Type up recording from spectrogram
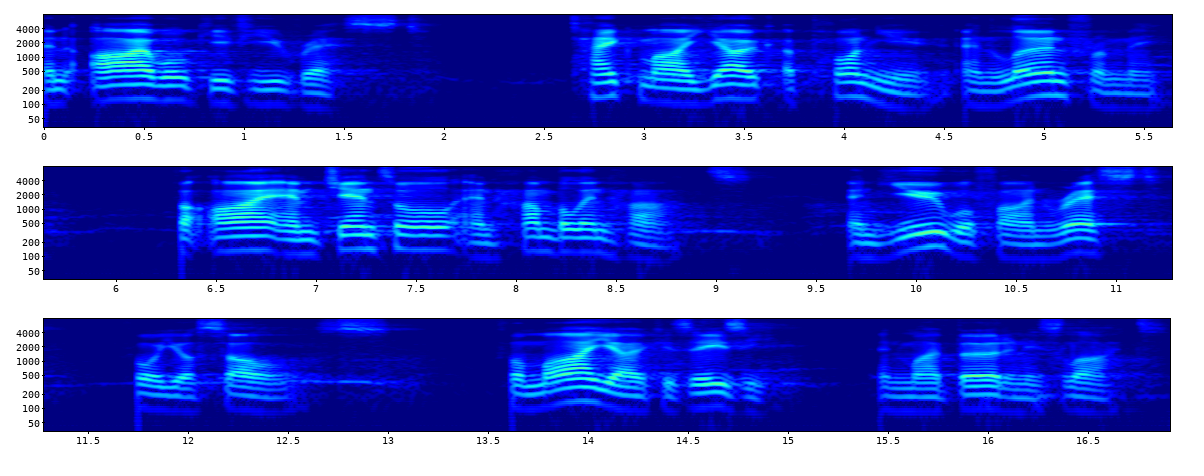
and I will give you rest. Take my yoke upon you and learn from me, for I am gentle and humble in heart, and you will find rest for your souls. For my yoke is easy and my burden is light.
